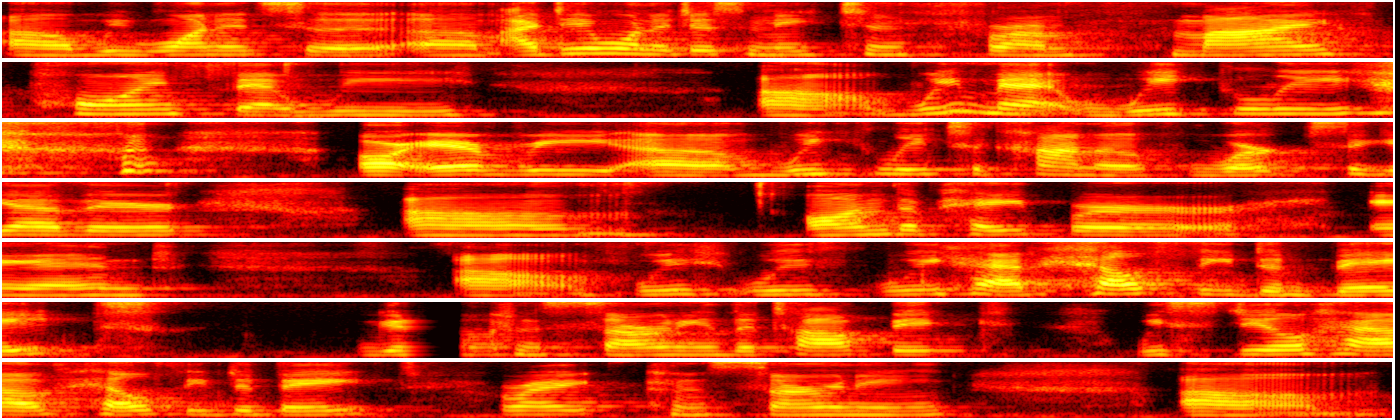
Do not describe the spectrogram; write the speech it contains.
Uh, we wanted to, um, I did want to just mention from my point that we um, we met weekly or every um, weekly to kind of work together um, on the paper and um, we, we, we had healthy debate you know, concerning the topic. We still have healthy debate, right, concerning um,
